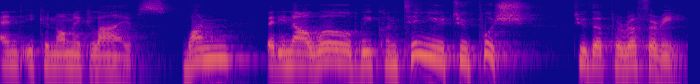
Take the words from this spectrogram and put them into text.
and economic lives, one that in our world we continue to push to the periphery.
